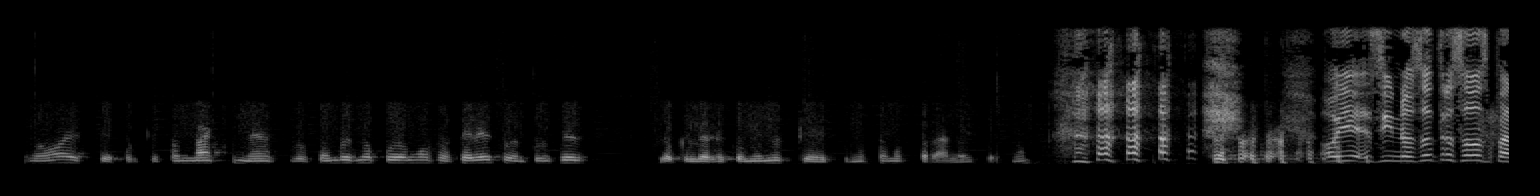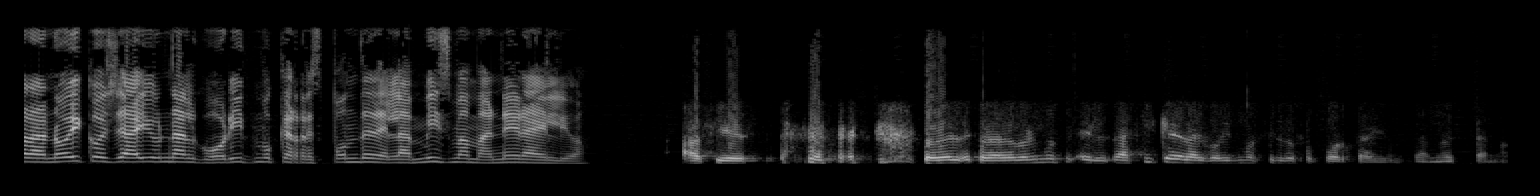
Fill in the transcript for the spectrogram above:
¿no? Este, porque son máquinas, los hombres no podemos hacer eso, entonces lo que les recomiendo es que no seamos paranoicos, ¿no? Oye, si nosotros somos paranoicos, ya hay un algoritmo que responde de la misma manera, Helio. Así es. pero, el, pero el algoritmo, el, la psique del algoritmo sí lo soporta, o sea, no está, ¿no?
